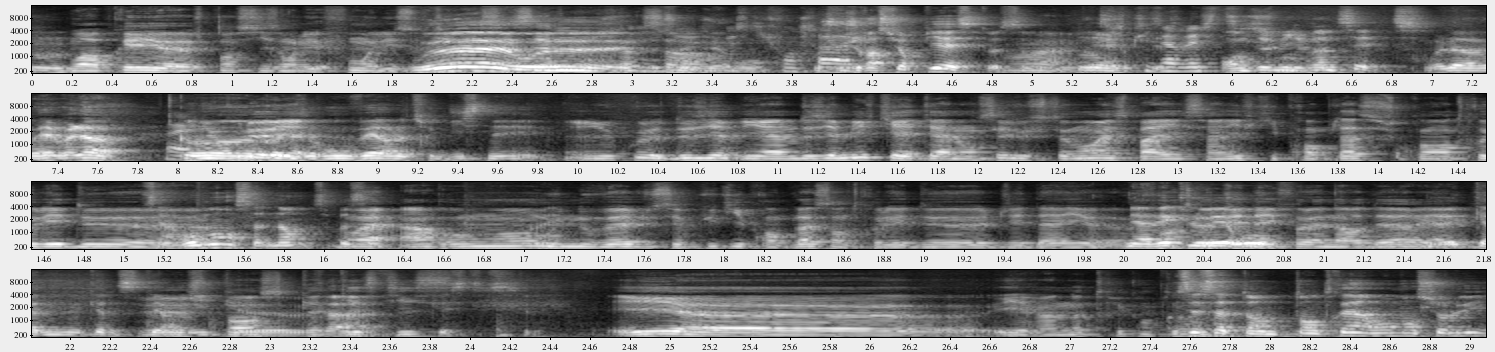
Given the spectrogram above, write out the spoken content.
Mm. bon après, euh, je pense qu'ils ont les fonds et les soutiens Ouais, nécessaires ouais, pour ouais, faire ils- ça. hein. On ça. jugera sur pièce, de toute façon. Ouais. Parce qu'ils investissent. en 2027. Voilà, ouais, voilà. Ouais. Quand, ils auront ouvert le truc Disney. Et du coup, le deuxième, il y a un deuxième livre qui a été annoncé justement, et c'est pareil, c'est un livre qui prend place, je crois, entre les deux. C'est un euh, roman, ça Non, c'est pas Ouais, ça? un roman ou une nouvelle, je sais plus, qui prend place entre les deux Jedi. euh, Mais avec le héros. Jedi Fallen Order et, Avec Can, Can Sterling, je pense, euh, Cal enfin, Kestis. Kestis. et euh, et il y avait un autre truc encore. Et ça, ça t'en- tenterait un roman sur lui?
